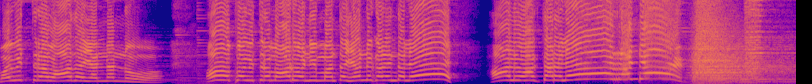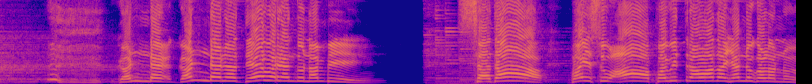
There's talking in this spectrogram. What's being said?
ಪವಿತ್ರವಾದ ಹೆಣ್ಣನ್ನು ಅಪವಿತ್ರ ಮಾಡುವ ನಿಮ್ಮಂತ ಹೆಣ್ಣುಗಳಿಂದಲೇ ಹಾಳು ರಂಡೆ! ಗಂಡ, ಗಂಡನ ದೇವರೆಂದು ನಂಬಿ ಸದಾ ಬಯಸು ಆ ಪವಿತ್ರವಾದ ಹೆಣ್ಣುಗಳನ್ನು.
